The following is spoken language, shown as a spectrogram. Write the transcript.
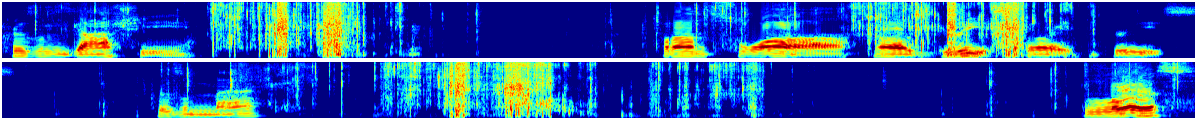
Prizm Gashi. Francois. Oh, Greece. Sorry, Greece. Prizm Mac. Lloris.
